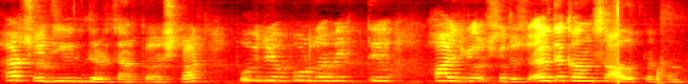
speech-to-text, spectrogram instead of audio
Her şey diyebiliriz arkadaşlar. Bu video burada bitti. Haydi görüşürüz. Evde kalın sağlıkla kalın.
